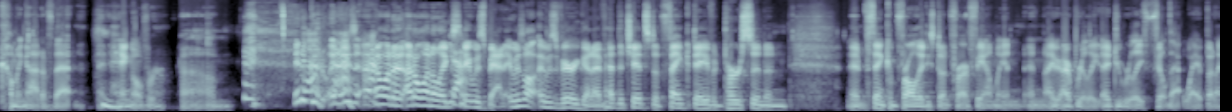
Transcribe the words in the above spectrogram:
coming out of that hangover. Um, in a good way. I don't want to. I don't want to like Yeah. say it was bad. It was. It was very good. I've had the chance to thank Dave in person and and thank him for all that he's done for our family. And and I, I really, I do really feel that way. But I,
